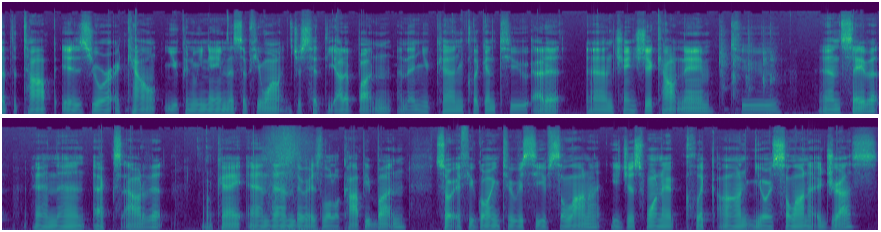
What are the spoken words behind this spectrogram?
at the top is your account. You can rename this if you want. Just hit the edit button and then you can click into edit and change the account name to and save it and then X out of it. Okay, and then there is a little copy button. So if you're going to receive Solana, you just want to click on your Solana address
